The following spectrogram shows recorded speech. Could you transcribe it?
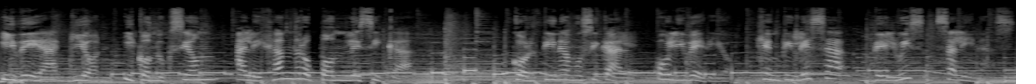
Idea, guion y conducción Alejandro Ponlesica. Cortina musical Oliverio. Gentileza de Luis Salinas.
